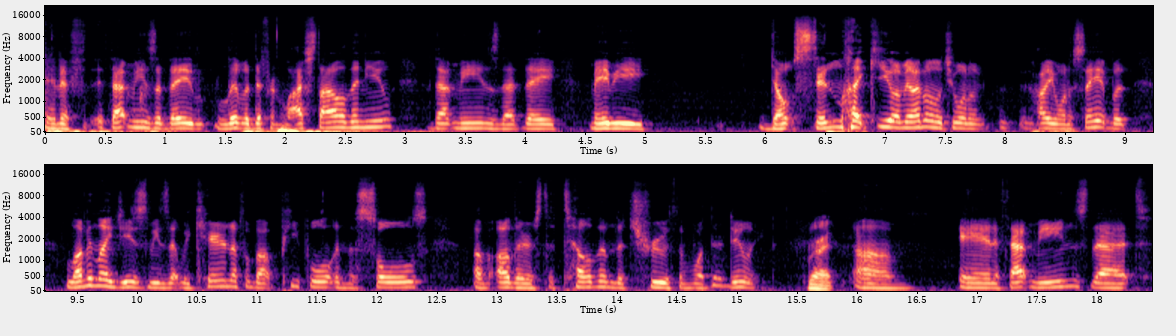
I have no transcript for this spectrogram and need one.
And if, if that means that they live a different lifestyle than you, if that means that they maybe don't sin like you, I mean, I don't know what you want to, how you want to say it, but loving like Jesus means that we care enough about people and the souls of others to tell them the truth of what they're doing. right Um, and if that means that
